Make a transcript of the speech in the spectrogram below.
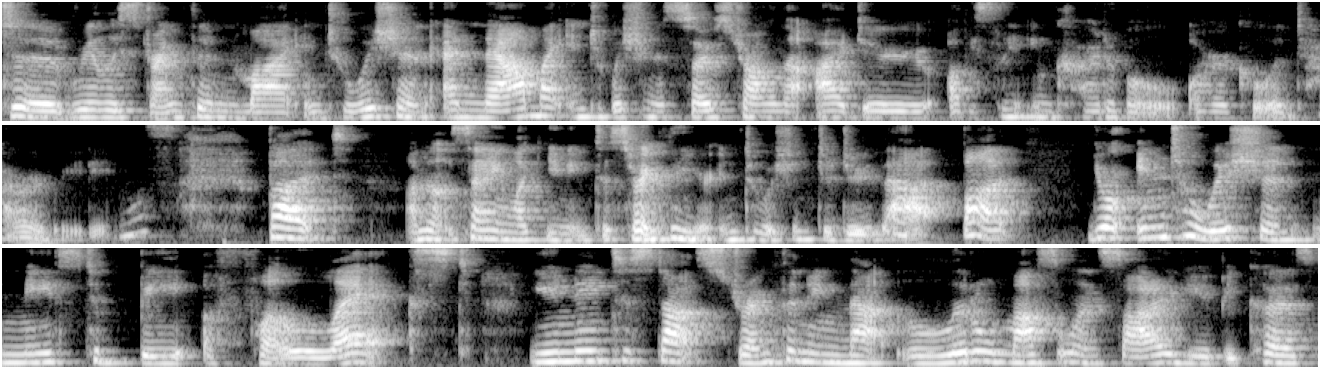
to really strengthen my intuition. And now my intuition is so strong that I do obviously incredible oracle and tarot readings. But I'm not saying like you need to strengthen your intuition to do that, but your intuition needs to be flexed. You need to start strengthening that little muscle inside of you because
